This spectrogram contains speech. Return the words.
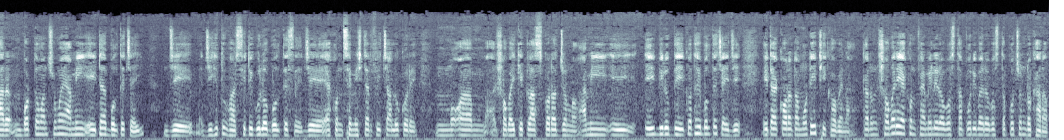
আর বর্তমান সময়ে আমি এইটা বলতে চাই যে, যেহেতু ভার্সিটিগুলো বলতেছে যে, এখন সেমিস্টার ফি চালু করে সবাইকে ক্লাস করার জন্য, আমি এই এই বিরুদ্ধে এই কথাই বলতে চাই যে, এটা করাটা মোটেই ঠিক হবে না। কারণ সবারই এখন ফ্যামিলির অবস্থা, পরিবারের অবস্থা প্রচণ্ড খারাপ।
